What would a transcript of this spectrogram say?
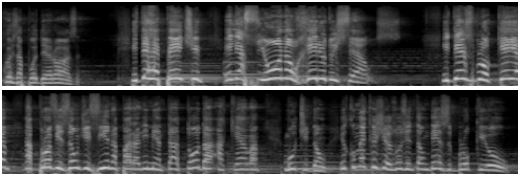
Coisa poderosa. E de repente, ele aciona o reino dos céus e desbloqueia a provisão divina para alimentar toda aquela multidão. E como é que Jesus então desbloqueou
